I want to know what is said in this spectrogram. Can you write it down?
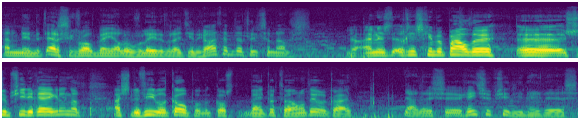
En in het ergste geval ben je al overleden voordat je in de gaten hebt dat er iets aan de hand is. Ja, en is, er is geen bepaalde uh, subsidieregeling? Want als je de vier wil kopen, kost, ben je toch 200 euro kwijt. Ja, er is uh, geen subsidie. Nee, dat is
